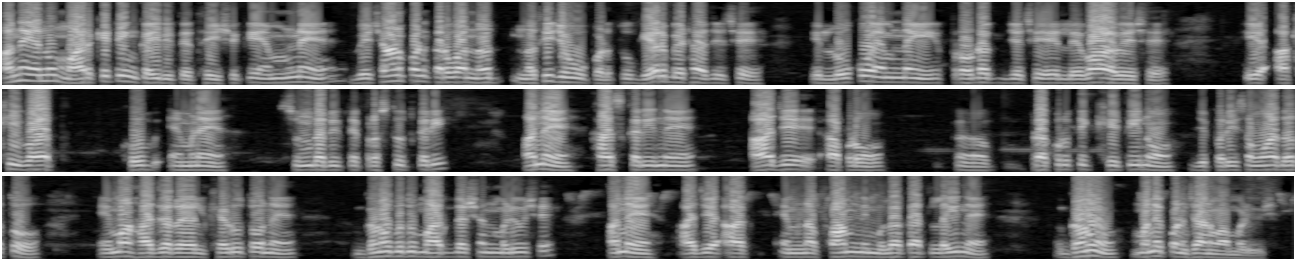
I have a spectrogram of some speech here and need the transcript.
અને એનું માર્કેટિંગ કઈ રીતે થઈ શકે એમને વેચાણ પણ કરવા નથી જવું પડતું. ઘેર બેઠા જે છે, એ લોકો એમની પ્રોડક્ટ જે છે એ લેવા આવે છે. એ આખી વાત ખૂબ એમણે સુંદર રીતે પ્રસ્તુત કરી અને ખાસ કરીને આ જે આપણો પ્રાકૃતિક ખેતીનો જે પરિસંવાદ હતો, એમાં હાજર રહેલ ખેડૂતોને ઘણું બધું માર્ગદર્શન મળ્યું છે અને આજે આ એમના ફાર્મની મુલાકાત લઈને ઘણું મને પણ જાણવા મળ્યું છે.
